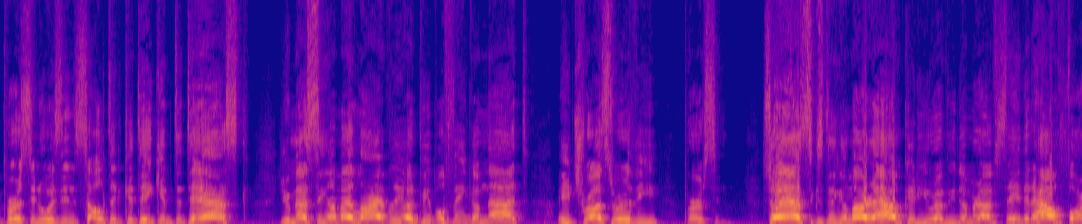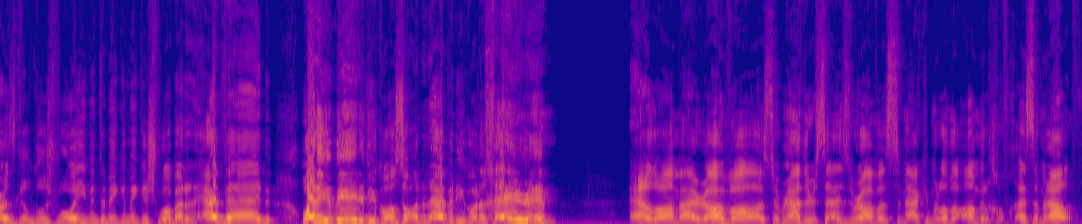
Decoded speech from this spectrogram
person who is insulted could take him to task. You're messing up my livelihood. People think I'm not a trustworthy person. So asks the Gemara, how could you, Rav Yudam say that? How far is Gilgul Shvuah even to make him make a Shvuah about an Eved? What do you mean? If you call someone an Eved, you go to Chayrim. El Amar Rava. So rather says Rava Samakim Rava Amir Chav Chesam Alf.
